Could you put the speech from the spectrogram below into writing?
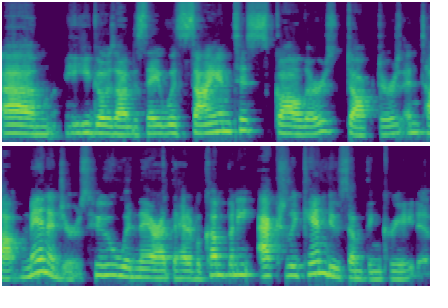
um, he goes on to say, with scientists, scholars, doctors, and top managers who, when they are at the head of a company, actually can do something creative,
